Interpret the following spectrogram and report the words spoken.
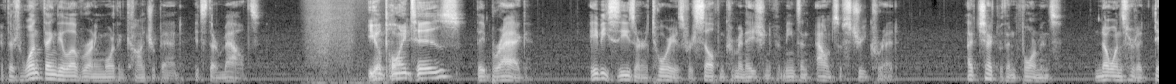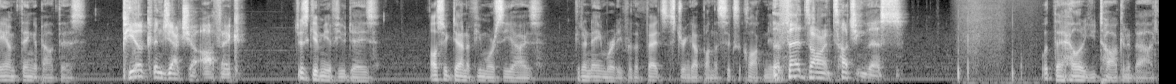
If there's one thing they love running more than contraband, it's their mouths. Your point is? They brag. ABCs are notorious for self incrimination if it means an ounce of street cred. I've checked with informants. No one's heard a damn thing about this. Pure conjecture, Othic. Just give me a few days. I'll shake down a few more CIs. Get a name ready for the feds to string up on the 6 o'clock news. The feds aren't touching this. What the hell are you talking about?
